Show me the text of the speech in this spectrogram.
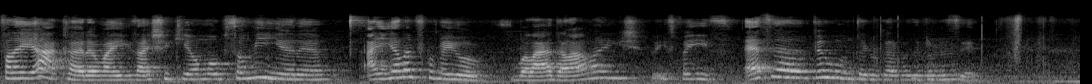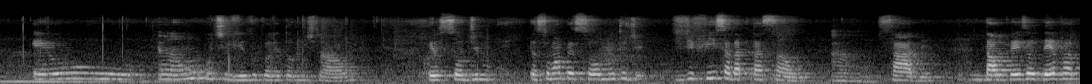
falei: "Ah, cara, mas acho que é uma opção minha, né?". Aí ela ficou meio bolada lá, mas isso foi isso. Essa é a pergunta que eu quero fazer para você. Eu, eu não utilizo coletor menstrual. Eu sou de eu sou uma pessoa muito de, de difícil adaptação, ah. sabe? Uhum. Talvez eu deva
